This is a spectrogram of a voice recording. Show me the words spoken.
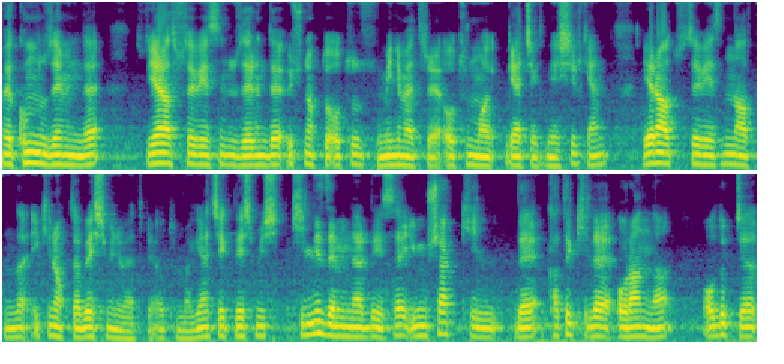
Ve kumlu zeminde yeraltı seviyesinin üzerinde 3.30 mm oturma gerçekleşirken yeraltı seviyesinin altında 2.5 mm oturma gerçekleşmiş. Killi zeminlerde ise yumuşak kilde katı kile oranla oldukça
